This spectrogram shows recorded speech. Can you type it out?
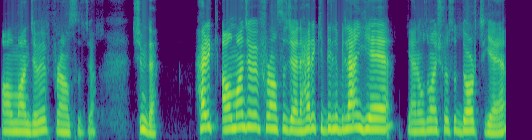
Almanca ve Fransızca. Şimdi her iki, Almanca ve Fransızca yani her iki dili bilen y. Yani o zaman şurası 4y.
